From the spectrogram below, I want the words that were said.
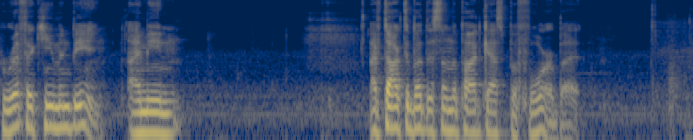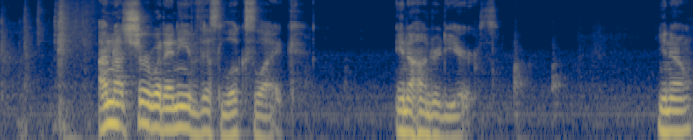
horrific human being. I mean, I've talked about this on the podcast before, but I'm not sure what any of this looks like in a hundred years. You know,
